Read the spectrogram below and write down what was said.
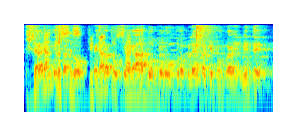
Shai è stato, è stato operato per un problema che probabilmente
